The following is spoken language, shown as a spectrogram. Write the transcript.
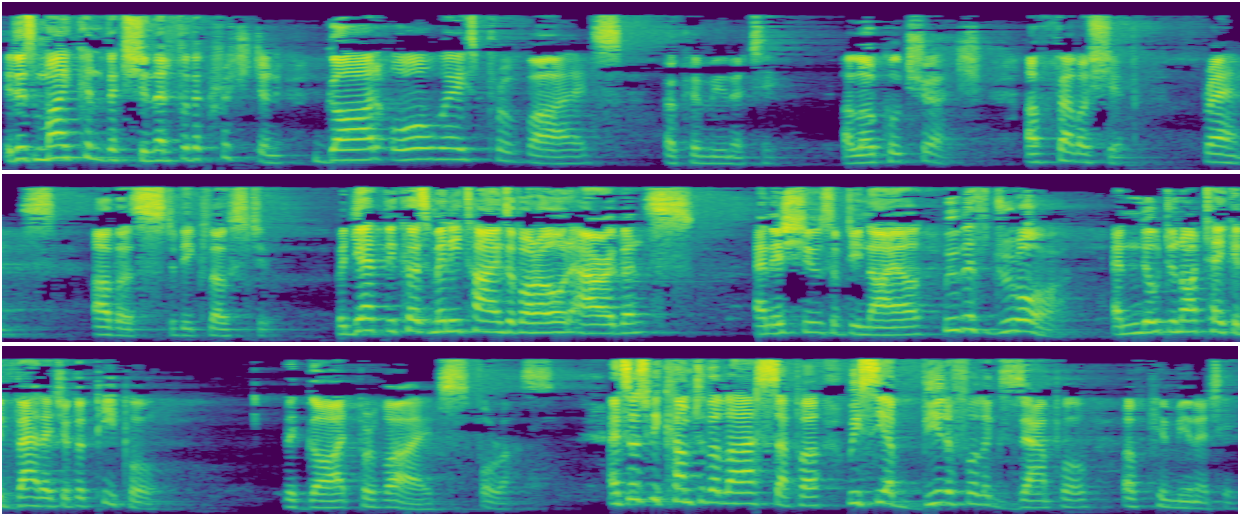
It is my conviction that for the Christian, God always provides a community, a local church, a fellowship, friends, others to be close to. But yet, because many times of our own arrogance and issues of denial, we withdraw and do not take advantage of the people that God provides for us. And so as we come to the Last Supper, we see a beautiful example of community,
